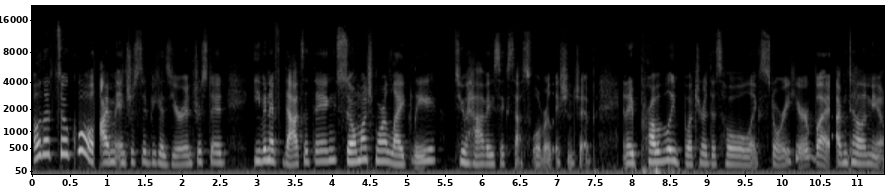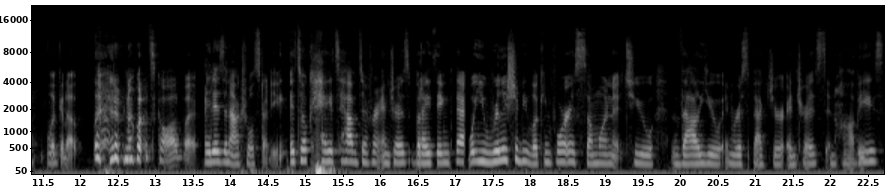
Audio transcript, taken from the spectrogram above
oh that's so cool. I'm interested because you're interested. Even if that's a thing so much more likely to have a successful relationship. And I probably butchered this whole like story here, but I'm telling you, look it up. I don't know what it's called, but it is an actual study. It's okay to have different interests, but I think that what you really should be looking for is someone to value and respect your interests and hobbies.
